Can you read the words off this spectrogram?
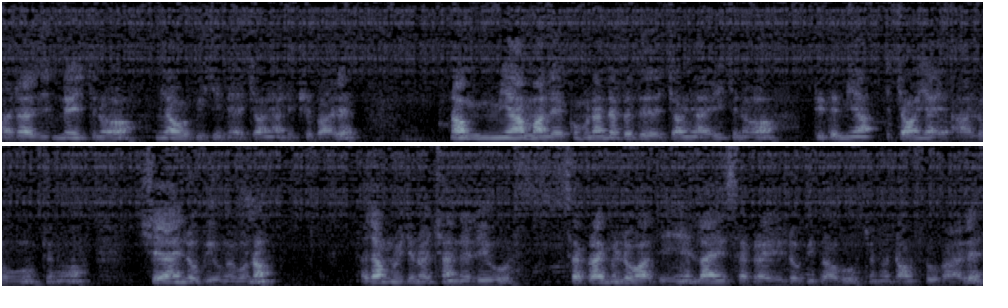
အဲဒါဒီနေ့ကျွန်တော်ညဝပြီးခြင်းတဲ့အကြောင်းအရာလေးဖြစ်ပါတယ်နောက်များမှာလည်းကွန်ပျူတာနဲ့ပတ်သက်တဲ့အကြောင်းအရာကြီးကျွန်တော်တည်တမျှအကြောင်းအရာရဲ့အားလုံးကိုကျွန်တော် share လုပ်ပေးဦးမယ်ပေါ့နော်ဒါကြောင့်မလို့ကျွန်တော် channel လေးကို subscribe မလုပ်ရသေးရင် like and subscribe လုပ်ပြီးတော့ဖို့ကျွန်တော်တောင်းဆိုပါတယ်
